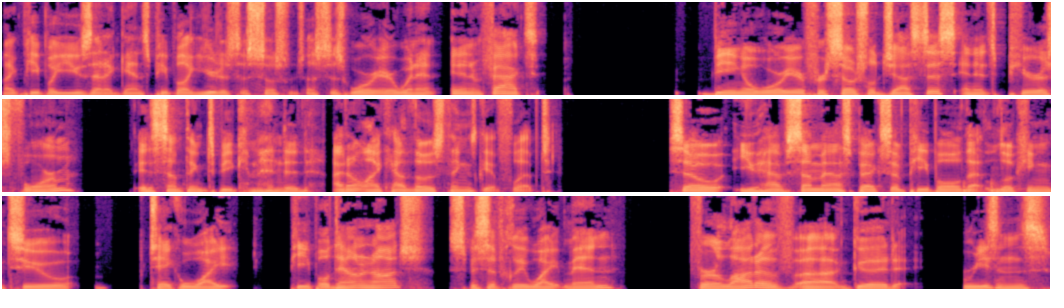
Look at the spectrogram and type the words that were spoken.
Like people use that against people. Like you're just a social justice warrior when it and in fact being a warrior for social justice in its purest form is something to be commended. I don't like how those things get flipped so you have some aspects of people that looking to take white people down a notch, specifically white men, for a lot of uh, good reasons.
